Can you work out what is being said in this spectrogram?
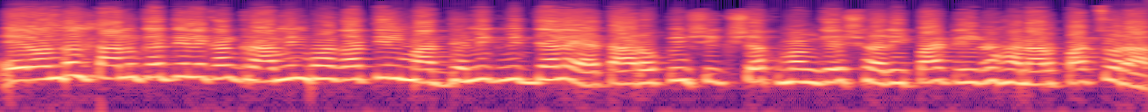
एरोंडल तालुक्यातील एका ग्रामीण भागातील माध्यमिक विद्यालयात आरोपी शिक्षक मंगेश हरी पाटील राहणार पाचोरा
